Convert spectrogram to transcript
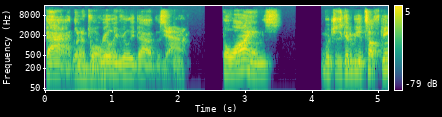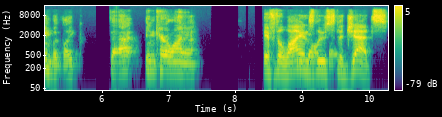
bad, Winnable. really, really bad this Yeah. week. The Lions, which is going to be a tough game, but like that in Carolina, If the Lions lose to the Jets,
